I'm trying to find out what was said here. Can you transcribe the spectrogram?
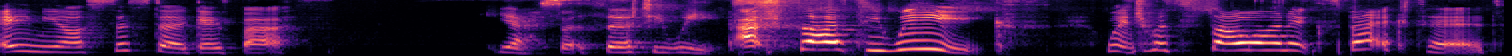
Amy, our sister, gave birth. Yes, at 30 weeks. At 30 weeks! Which was so unexpected.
